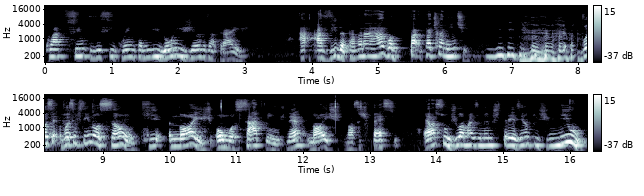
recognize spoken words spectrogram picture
450 milhões de anos atrás, a, a vida tava na água pra, praticamente. Você, vocês têm noção que nós, Homo sapiens, né? Nós, nossa espécie, ela surgiu há mais ou menos 300 mil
